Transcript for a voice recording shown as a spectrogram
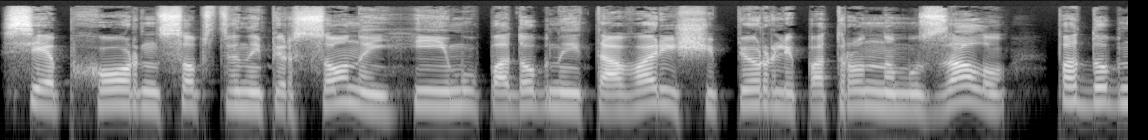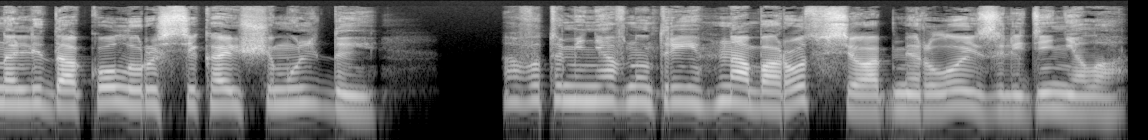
Сеп Хорн собственной персоной и ему подобные товарищи перли по тронному залу, подобно ледоколу, рассекающему льды. А вот у меня внутри, наоборот, все обмерло и заледенело.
